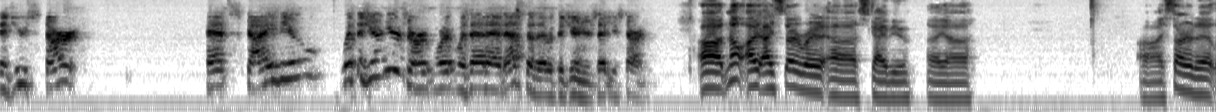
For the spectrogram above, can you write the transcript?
did you start at Skyview with the juniors, or was that at ESTA with the juniors that you started? Uh, no, I, I started right at uh, Skyview. I uh, uh, I started at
